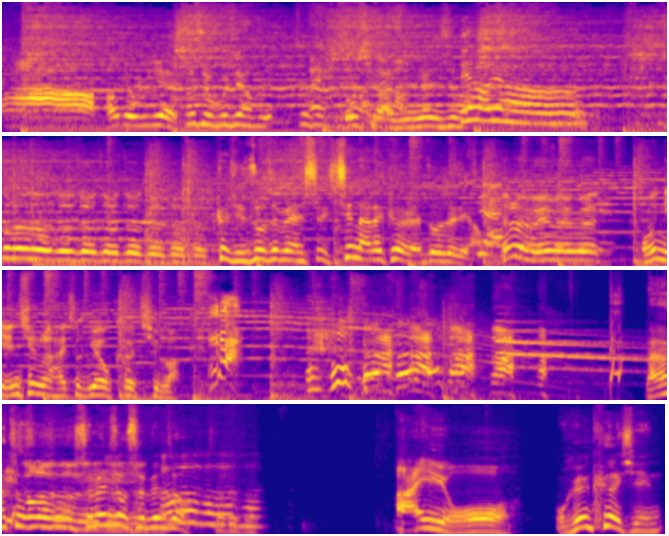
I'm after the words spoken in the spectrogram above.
哇，好久不见，好久不见，哎，罗琦老师认识吗？你好，你好。坐坐坐坐坐坐坐坐坐，客气坐这边是新来的客人坐这里啊。没没没没，我们年轻人还是不要客气吧。来，坐坐坐，随便坐随便坐，坐坐。哎呦，我跟克勤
